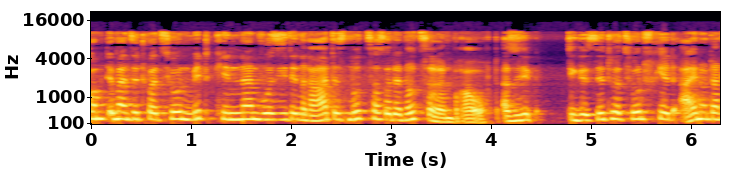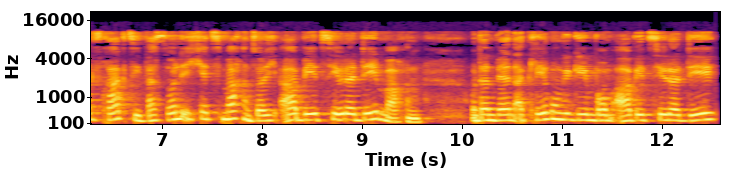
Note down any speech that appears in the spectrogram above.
kommt immer in Situationen mit Kindern, wo sie den Rat des Nutzers oder der Nutzerin braucht. Also sie, die Situation friert ein und dann fragt sie, was soll ich jetzt machen? Soll ich A, B, C oder D machen? Und dann werden Erklärungen gegeben, warum A, B, C oder D,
